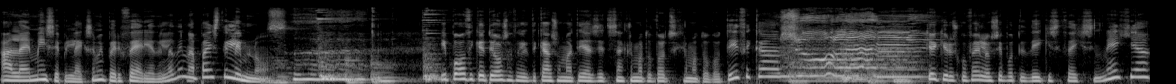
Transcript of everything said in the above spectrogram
Αλλά εμείς επιλέξαμε, η περιφέρεια δηλαδή, να πάει στη Λίμνο. Υπόθηκε ότι όσα αθλητικά σωματεία ζήτησαν χρηματοδότηση χρηματοδοτήθηκαν Και ο κύριος Κουφέλος είπε ότι η διοίκηση θα έχει συνέχεια,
